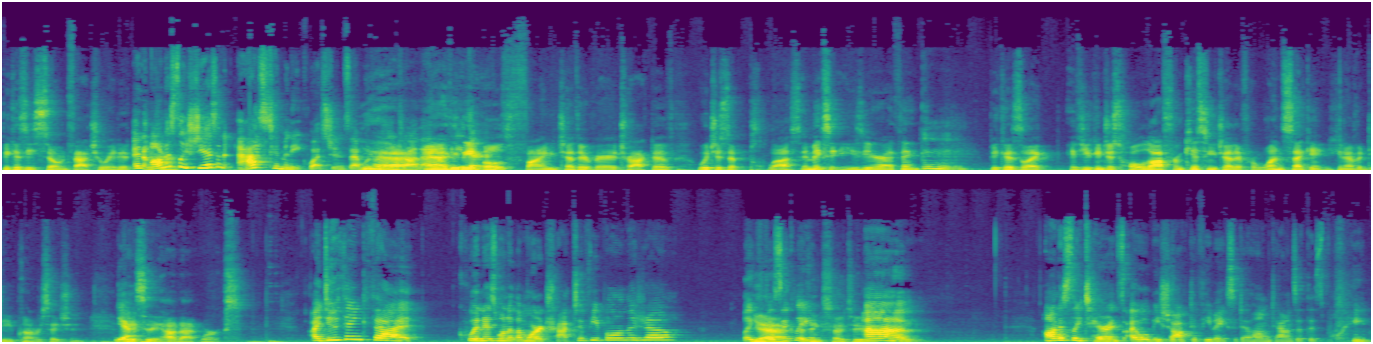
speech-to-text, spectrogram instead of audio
because he's so infatuated. And with her. honestly, she hasn't asked him any questions that would really draw that and i think either. they both find each other very attractive which is a plus it makes it easier i think Mm-hmm. because like if you can just hold off from kissing each other for one second you can have a deep conversation Yeah. basically how that works I do think that Quinn is one of the more attractive people on the show, like yeah physically. i think so too Um, honestly, Terrence, I will be shocked if he makes it to hometowns at this point.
